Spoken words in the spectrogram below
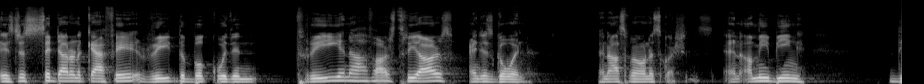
is just sit down on cafe read the book within three and half hours three hours and just go in and ask my honest question and Ami being the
